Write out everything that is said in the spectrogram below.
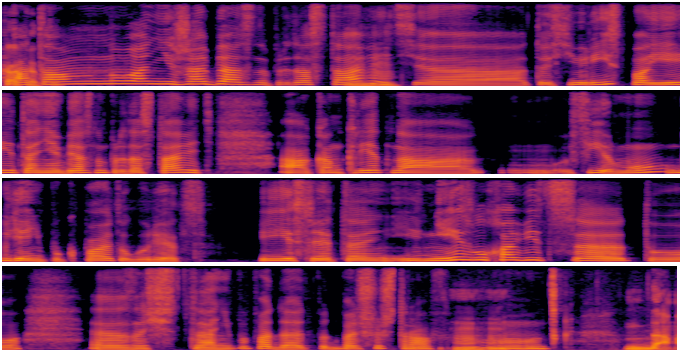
Как а это? там, ну, они же обязаны предоставить, угу. э, то есть юрист поедет, они обязаны предоставить э, конкретно фирму, где они покупают огурец. И если это и не из Луховиц, то, э, значит, они попадают под большой штраф. Угу. Вот. Да.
